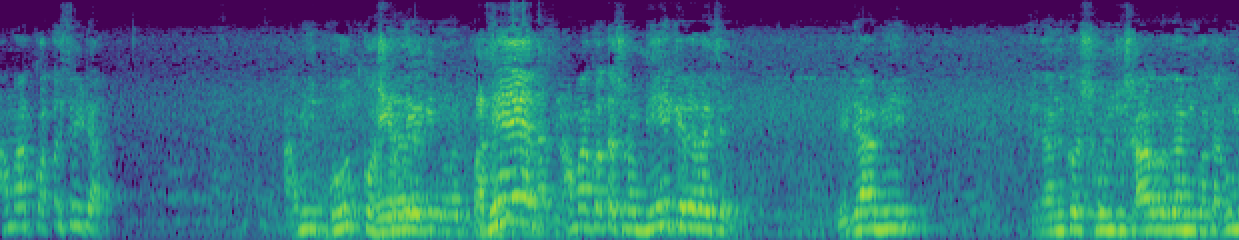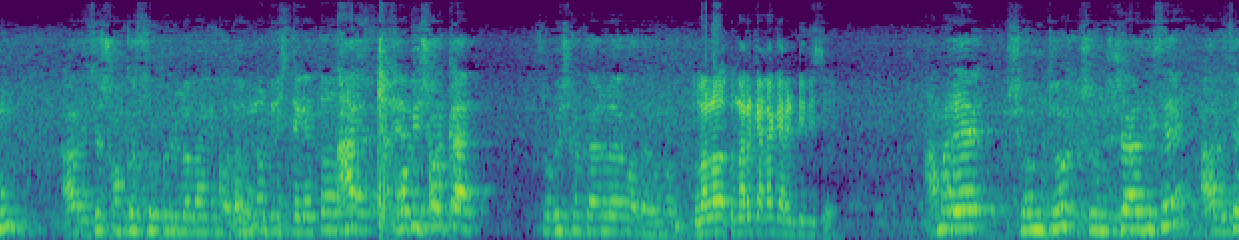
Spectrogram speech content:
আমার কত সেইটা আমি বহুত কষ্ট? আমার কথা শোনো মেয়ে কেড়ে পাইছে এটা আমি এটা আমি সঞ্জু সারা লগে আমি কথা কমু আর হচ্ছে শঙ্কর চৌধুরীর লগে আমি কথা কমু। ডিস্ট্রিক্টে তো আর ছবি সরকার ছবি সরকারের লগে কথা কমু। তোমার তোমার কেটা গ্যারান্টি দিছে? আমারে সঞ্জু সঞ্জু সাহা দিছে আর হচ্ছে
